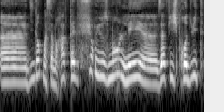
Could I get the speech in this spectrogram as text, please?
Euh, dis donc, moi, ça me rappelle furieusement les euh, affiches produites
